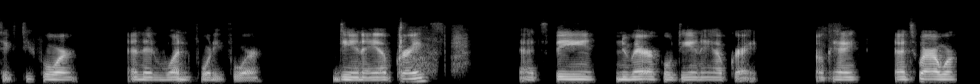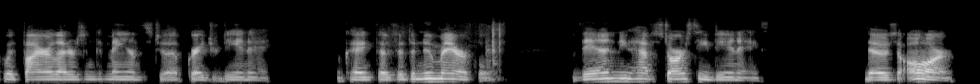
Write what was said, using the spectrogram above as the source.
64, and then 144 DNA upgrades. That's the numerical DNA upgrade. Okay, that's where I work with fire letters and commands to upgrade your DNA. Okay, those are the numericals. Then you have starseed DNAs. Those are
